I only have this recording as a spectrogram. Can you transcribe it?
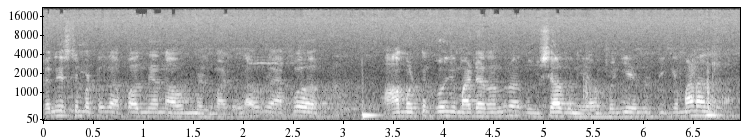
ಕನಿಷ್ಠ ಮಟ್ಟದ ಅಪಾದನೆಯನ್ನು ಅವ್ರ ಮೇಲೆ ಮಾಡಿಲ್ಲ. ಅವ್ರು ಯಾಕೋ ಆ ಮಟ್ಟಕ್ಕೆ ಹೋಗಿ ಮಾಡ್ಯಾರಂದ್ರೆ ಅದು ವಿಷಾದನೀಯ. ಅವ್ರ ಬಗ್ಗೆ ಏನು ಟೀಕೆ ಮಾಡೋಂಗಿಲ್ಲ.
